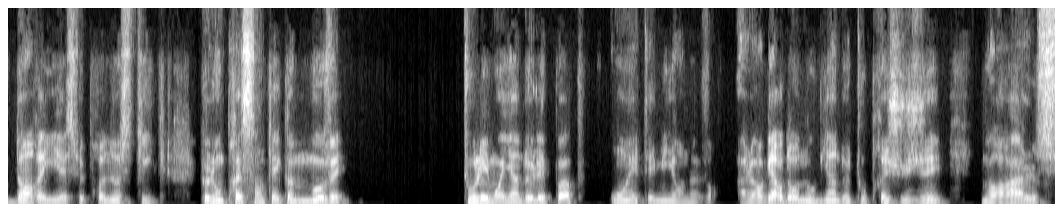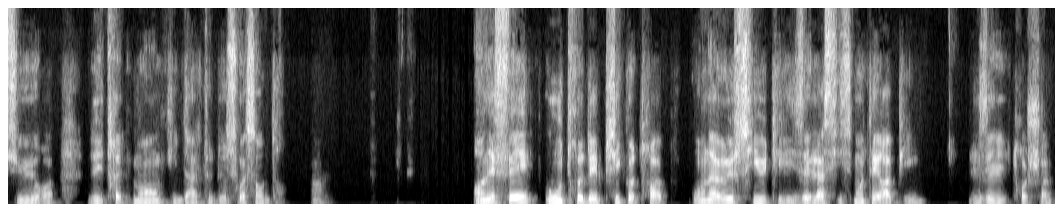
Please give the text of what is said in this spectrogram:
d'enrayer ce pronostic que l'on pressentait comme mauvais. Tous les moyens de l'époque ont été mis en œuvre. Alors gardons-nous bien de tout préjugé moral sur les traitements qui datent de 60 ans. Hein. En effet, outre des psychotropes, on a aussi utilisé la sismothérapie, les électrochocs,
